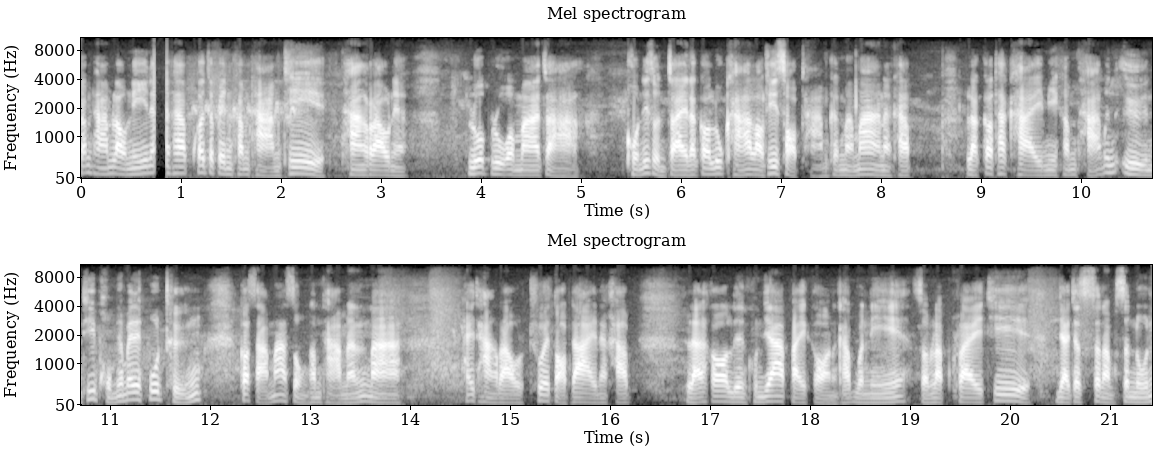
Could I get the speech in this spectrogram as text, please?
คำถามเหล่านี้นะครับก็จะเป็นคำถามที่ทางเราเนี่ยรวบรวมมาจากคนที่สนใจแล้วก็ลูกค้าเราที่สอบถามกันมามากนะครับ แล้วก็ถ้าใครมีคำถามอื่น ๆ ที่ผมยังไม่ได้พูดถึง ก็สามารถส่งคำถามนั้นมาให้ทางเราช่วยตอบได้นะครับ และก็เรียนคุณย่าไปก่อนครับ วันนี้สำหรับใครที่อยากจะสนับสนุน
